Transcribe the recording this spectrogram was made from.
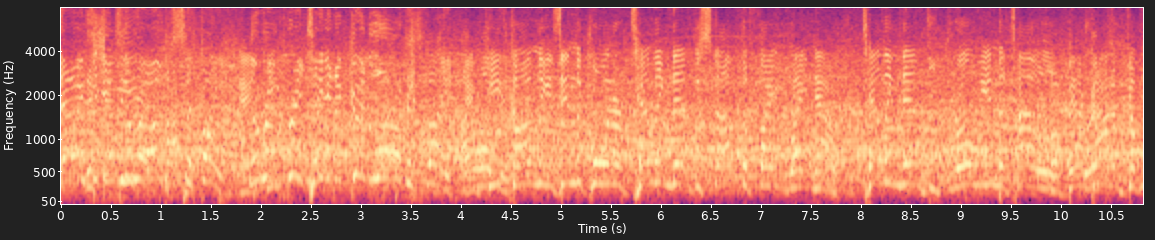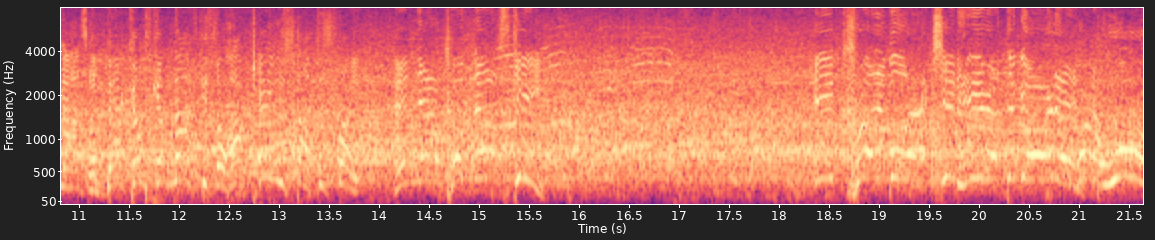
now he's This against the ropes. Stop the fight. And The referee taking a good look. This fight. I And like Keith it. Connolly is in the corner telling them to stop the fight right now, telling them to throw in the towel But back for comes- Adam Kownacki. But back comes Kownacki, so how can you stop this fight? And now Kownacki. Incredible action here at the Garden. What a war!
